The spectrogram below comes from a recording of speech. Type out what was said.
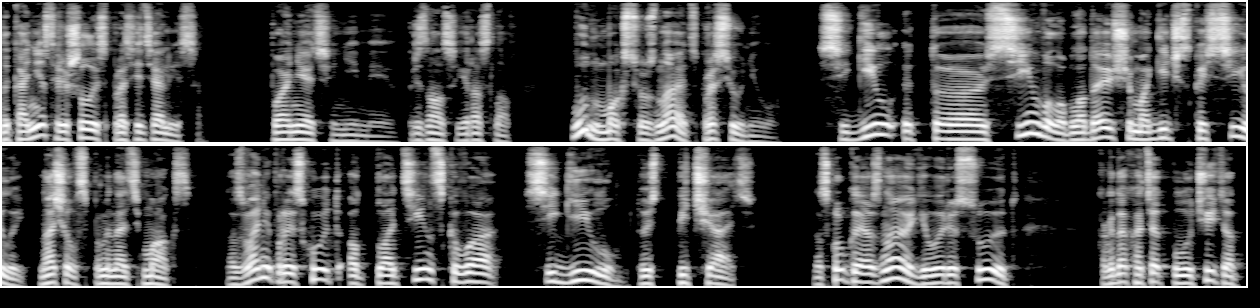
Наконец решилась спросить Алиса. «Понятия не имею», – признался Ярослав. «Вон Макс все знает, спроси у него». «Сигил – это символ, обладающий магической силой», – начал вспоминать Макс. Название происходит от латинского «сигилум», то есть «печать». Насколько я знаю, его рисуют, когда хотят получить от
